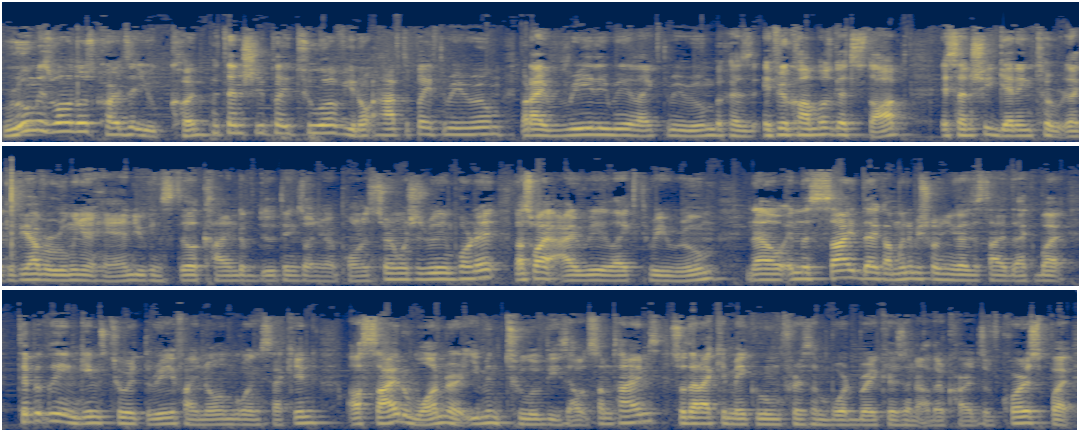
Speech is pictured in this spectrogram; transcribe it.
Room is one of those cards that you could potentially play two of. You don't have to play three Room, but I really, really like three Room because if your combos get stopped, essentially getting to, like, if you have a Room in your hand, you can still kind of do things on your opponent's turn, which is really important. That's why I really like three Room. Now, in the side deck, I'm going to be showing you guys the side deck, but typically in games two or three, if I know I'm going second, I'll side one or even two of these out sometimes so that I can make room for some board breakers and other cards, of course. But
